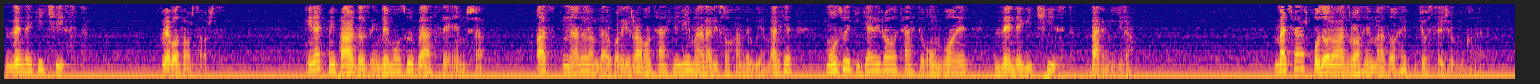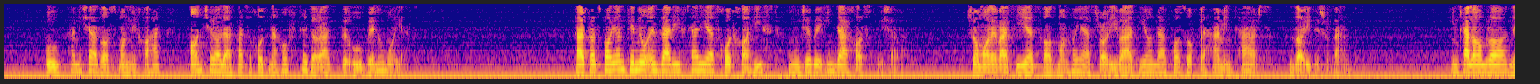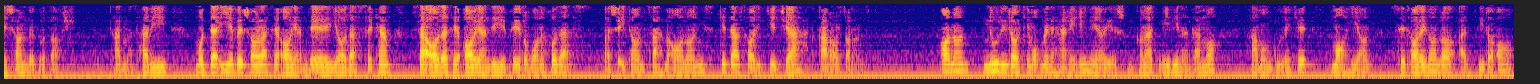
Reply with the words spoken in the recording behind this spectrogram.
زندگی چیست؟ ربازار تارس. اینک می‌پردازیم به موضوع بحث امشب. قصد ندارم درباره روان تحلیلی معنوی سخن بگویم بلکه موضوع دیگری را تحت عنوان زندگی چیست برمیگیرم. بشر خدا را از راه مذاهب جستجو می کند او همیشه از آسمان می خواهد آنچه را در پس خود نهفته دارد به او بنماید. پس از پایان که نوع ظریفتری از خودخواهی است موجب این درخواست می شود شمار وسیعی از سازمان های اسراری و ادیان در پاسخ به همین ترس زاییده شدند. این کلام را نشان بگذار. هر مذهبی مدعی بشارت آینده یا دست کم سعادت آینده پیروان خود است و شیطان سهم آنانی است که در تاریکی جهل قرار دارند. آنان نوری را که مؤمن حقیقی نیایش می کند می بینند اما همان گونه که ماهیان ستارگان را از زیر آب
